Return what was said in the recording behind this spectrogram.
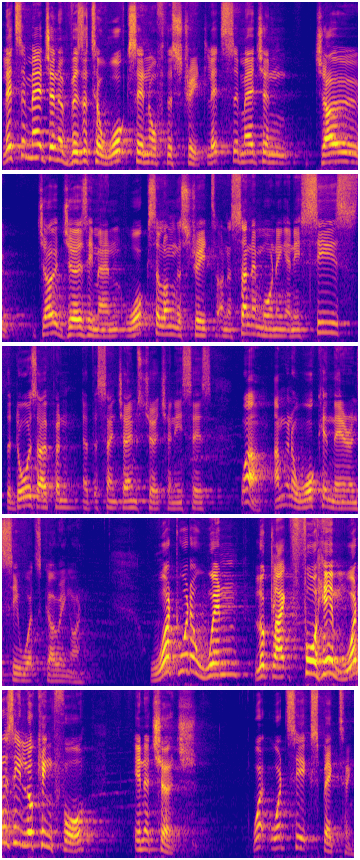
let's imagine a visitor walks in off the street. Let's imagine Joe, Joe Jerseyman walks along the street on a Sunday morning and he sees the doors open at the St. James Church and he says, Wow, I'm going to walk in there and see what's going on. What would a win look like for him? What is he looking for in a church? What, what's he expecting?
